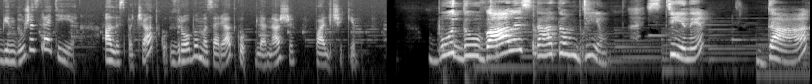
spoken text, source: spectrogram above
Він дуже зрадіє, але спочатку зробимо зарядку для наших пальчиків. Будували з татом дім, стіни, дах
